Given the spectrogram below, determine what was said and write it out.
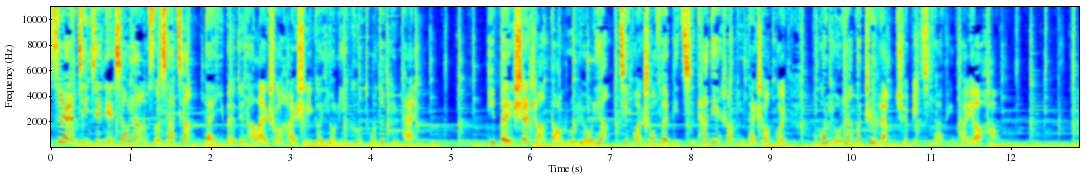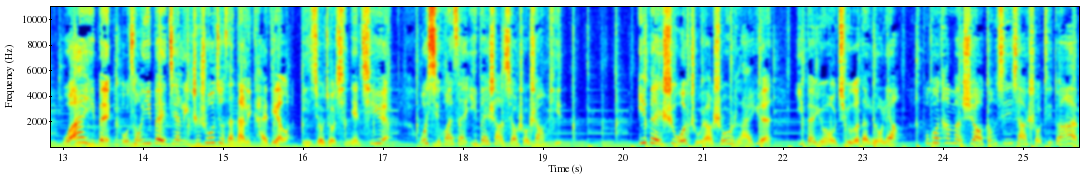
虽然近些年销量有所下降，但 eBay 对他来说还是一个有利可图的平台。eBay 擅长导入流量，尽管收费比其他电商平台稍贵，不过流量的质量却比其他平台要好。我爱 eBay，我从 eBay 建立之初就在那里开店了。一九九七年七月，我喜欢在 eBay 上销售商品。eBay 是我主要收入来源。eBay 拥有巨额的流量，不过他们需要更新下手机端 App。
